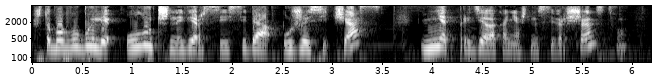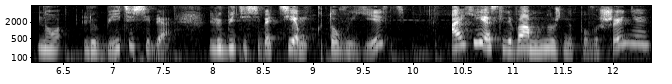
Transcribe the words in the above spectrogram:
чтобы вы были улучшенной версией себя уже сейчас, нет предела, конечно, совершенству, но любите себя, любите себя тем, кто вы есть, а если вам нужно повышение,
